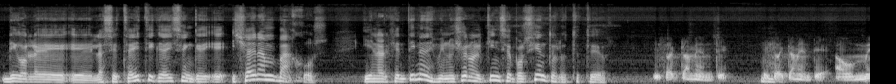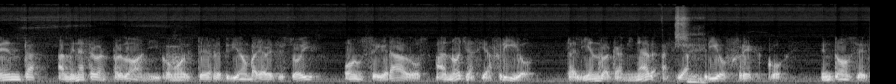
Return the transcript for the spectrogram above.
digo, las estadísticas dicen que ya eran bajos y en la Argentina disminuyeron el 15% los testeos. Exactamente. Exactamente, aumenta, amenaza con, perdón, y como ustedes repitieron varias veces hoy, 11 grados, anoche hacía frío, saliendo a caminar hacía frío fresco, entonces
